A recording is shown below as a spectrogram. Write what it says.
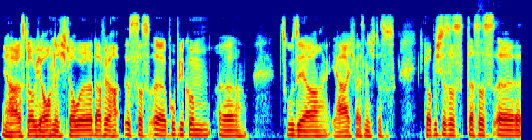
Ja, das glaube ich auch nicht. Ich glaube, dafür ist das äh, Publikum äh, zu sehr, ja, ich weiß nicht, dass ich glaube nicht, dass es, dass es, äh,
